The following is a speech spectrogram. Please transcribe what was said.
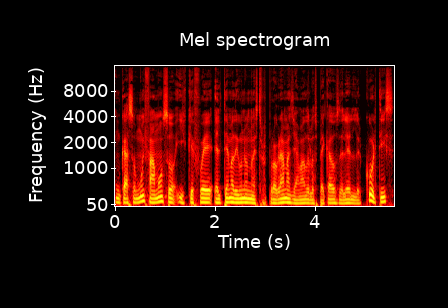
un caso muy famoso y que fue el tema de uno de nuestros programas llamado Los pecados del Elder Curtis,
